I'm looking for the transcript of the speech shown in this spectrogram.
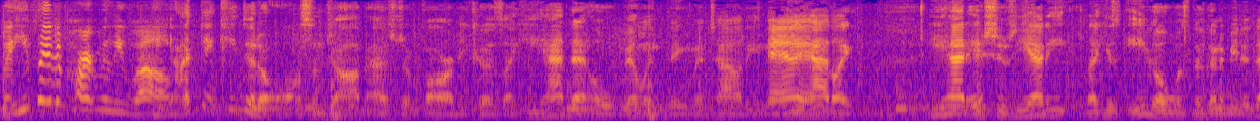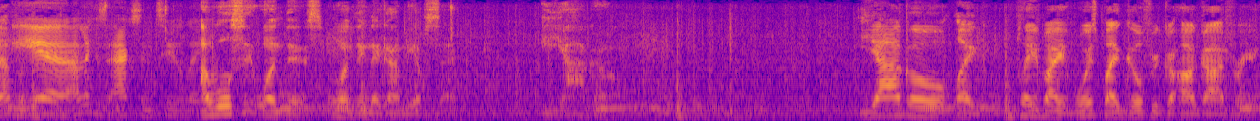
But he played the part really well. I think he did an awesome job as Jafar because like he had that whole villain thing mentality, and then he Yeah. had like he had issues. He had e- like his ego was going to be the death him. Yeah, I like his accent too. Like, I will say one this one thing that got me upset. Iago. Iago, like played by voiced by Gilfrey uh, Godfrey.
